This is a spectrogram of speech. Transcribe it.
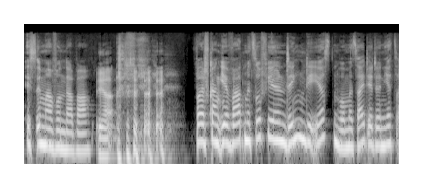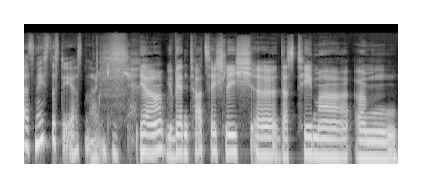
ist immer wunderbar. Ja. Wolfgang, ihr wart mit so vielen Dingen die Ersten. Womit seid ihr denn jetzt als nächstes die Ersten eigentlich? Ja, wir werden tatsächlich äh, das Thema, ähm,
